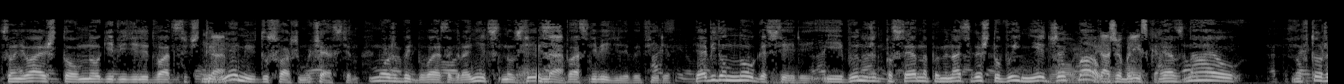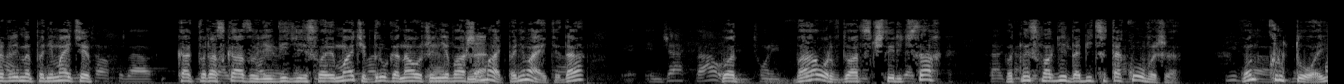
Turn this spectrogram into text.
Сомневаюсь, что многие видели 24. Да. Я имею в виду с вашим участием. Может быть, бывает за границей, но здесь да. вас не видели в эфире. Я видел много серий, и вынужден постоянно напоминать себе, что вы не Джек Бауэр. Даже близко. Я знаю, но в то же время, понимаете, как вы рассказывали, видели свою мать, и вдруг она уже не ваша Да. мать, понимаете, да? Вот Бауэр в 24 часах, вот мы смогли добиться такого же. Он крутой,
